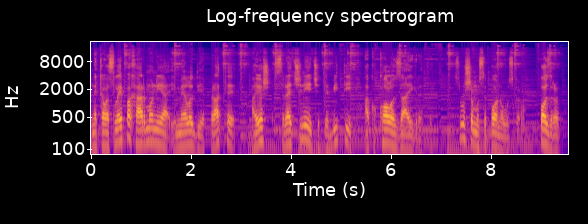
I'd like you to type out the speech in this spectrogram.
Neka vas lepa harmonija i melodije prate, a još srećniji ćete biti ako kolo zaigrate. Slušamo se ponovo uskoro. Pozdrav!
